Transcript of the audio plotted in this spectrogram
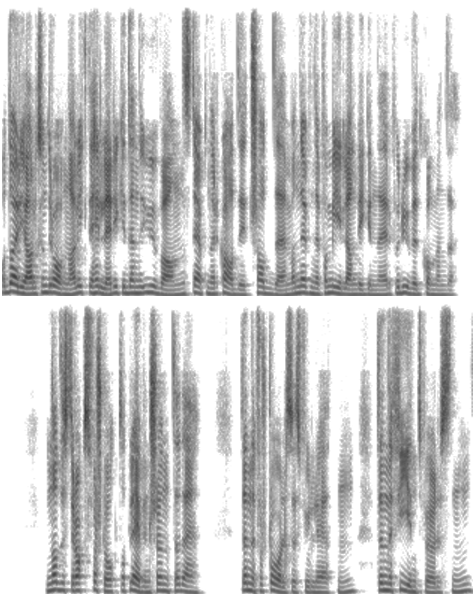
og Darja Aleksandrovna likte heller ikke denne uvanen Stepan Arkadic hadde med å nevne familieanliggender for uvedkommende. Hun hadde straks forstått at Levin skjønte det. Denne forståelsesfullheten, denne fintfølelsen,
